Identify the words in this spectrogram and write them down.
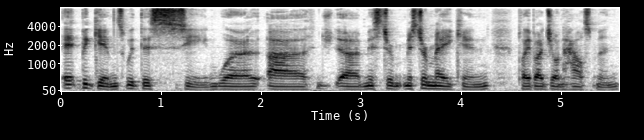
it begins with this scene where uh, uh, Mr. Mr. Macon, played by John Houseman,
